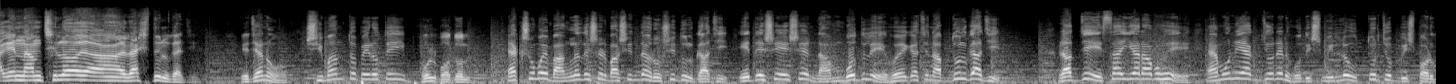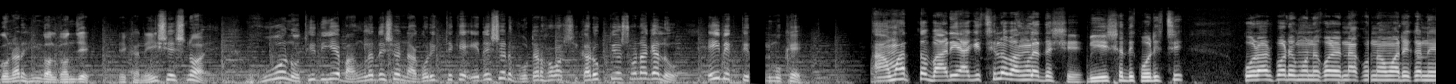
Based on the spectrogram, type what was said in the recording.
আগের নাম ছিল রাশিদুল গাজী। এ যেন সীমান্ত পেরোতেই ভোল বদল। একসময় বাংলাদেশের বাসিন্দা রশিদুল গাজী এদেশে এসে নাম বদলে হয়ে গেছেন আব্দুল গাজী। রাজ্যে এসআইআর আবহে এমনই একজনের হদিশ মিলল উত্তর চব্বিশ পরগনার হিঙ্গলগঞ্জে। এখানেই শেষ নয়। ভুয়ো নথি দিয়ে বাংলাদেশের নাগরিক থেকে এদেশের ভোটার হওয়ার স্বীকারোক্তিও শোনা গেল এই ব্যক্তির মুখে। আমার তো বাড়ি আগে ছিল বাংলাদেশে বিয়ের সাথে করেছি। করার পরে মনে করেন এখন আমার এখানে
